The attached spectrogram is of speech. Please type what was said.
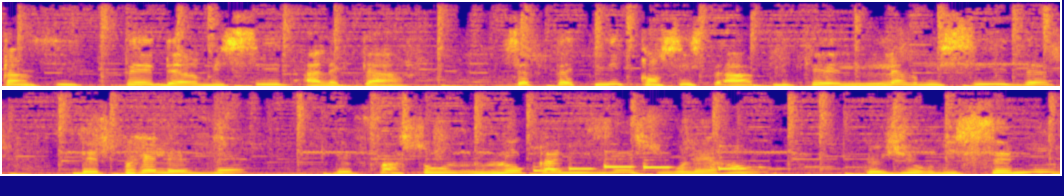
quantité d'herbicide à l'hectare. Cette technique consiste à appliquer l'herbicide des prélevés de façon localisée sur les rangs le jour du semis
